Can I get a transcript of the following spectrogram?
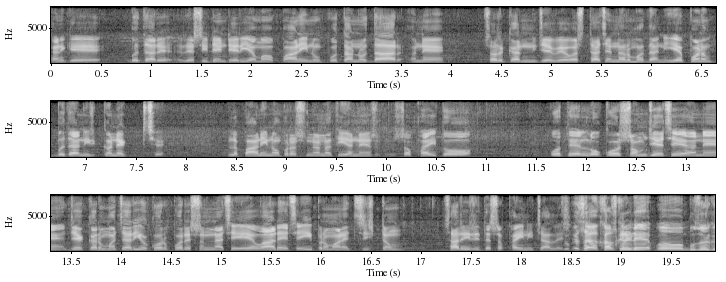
કારણ કે બધા રે- રેસિડેન્ટ એરિયામાં પાણીનું પોતાનો દાર અને સરકારની જે વ્યવસ્થા છે નર્મદાની એ પણ બધાની કનેક્ટ છે. એટલે પાણીનો પ્રશ્ન નથી અને સફાઈ તો પોતે લોકો સમજે છે અને જે કર્મચારીઓ કોર્પોરેશનના છે એ વાળે છે એ પ્રમાણે સિસ્ટમ સારી રીતે સફાઈની ચાલે છે. સર, ખાસ કરીને બુઝુર્ગ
